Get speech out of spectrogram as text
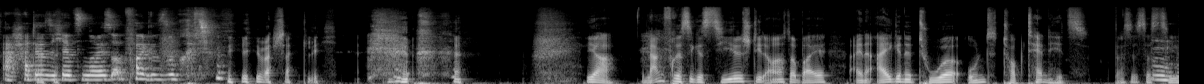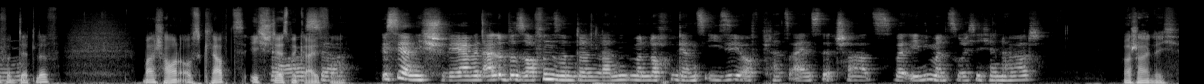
Ach, hat er sich jetzt ein neues Opfer gesucht? Wahrscheinlich. ja, langfristiges Ziel steht auch noch dabei, eine eigene Tour und Top 10 Hits. Das ist das mhm. Ziel von mhm. Detlef. Mal schauen, ob es klappt. Ich stelle es ja, mir geil ja, vor. Ist ja nicht schwer. Wenn alle besoffen sind, dann landet man doch ganz easy auf Platz 1 der Charts, weil eh niemand so richtig hinhört. Wahrscheinlich.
